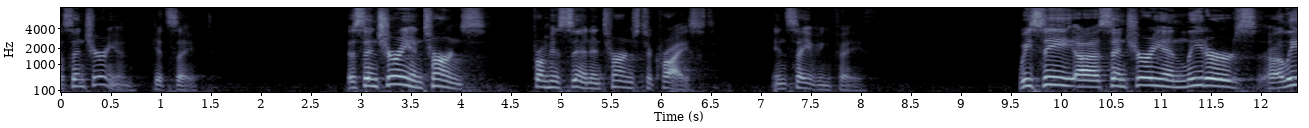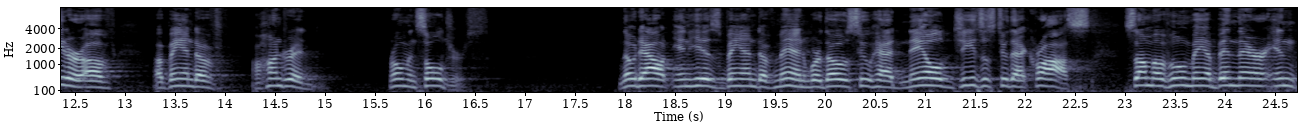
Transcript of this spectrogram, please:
A centurion gets saved. A centurion turns from his sin and turns to Christ in saving faith. We see a centurion leaders, a leader of a band of a hundred Roman soldiers. No doubt in his band of men were those who had nailed Jesus to that cross, some of whom may have been there in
